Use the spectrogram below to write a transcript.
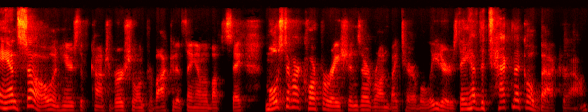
And so, and here's the controversial and provocative thing I'm about to say most of our corporations are run by terrible leaders. They have the technical background,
